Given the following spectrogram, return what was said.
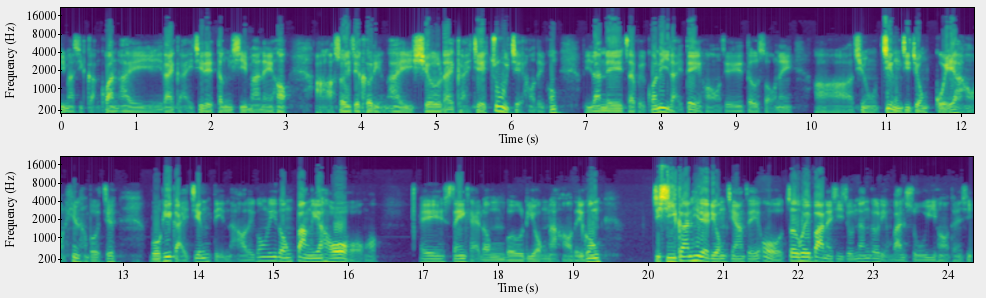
你嘛是共款爱来改即个当心安尼吼啊，所以这可能爱小来改这注意者吼，就是讲伫咱咧在备管理内底吼，这多数呢啊，像种即种龟啊吼，你若无即无去改种定啊，吼，就讲你拢放也好吼吼。诶，生起来拢无量啦，吼，就是讲一时间迄个量诚济哦。做伙办的时阵，咱可能办输伊吼，但是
